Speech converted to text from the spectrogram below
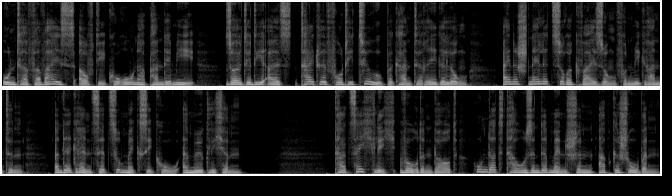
Unter Verweis auf die Corona-Pandemie sollte die als Title 42 bekannte Regelung eine schnelle Zurückweisung von Migranten an der Grenze zu Mexiko ermöglichen. Tatsächlich wurden dort Hunderttausende Menschen abgeschoben.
